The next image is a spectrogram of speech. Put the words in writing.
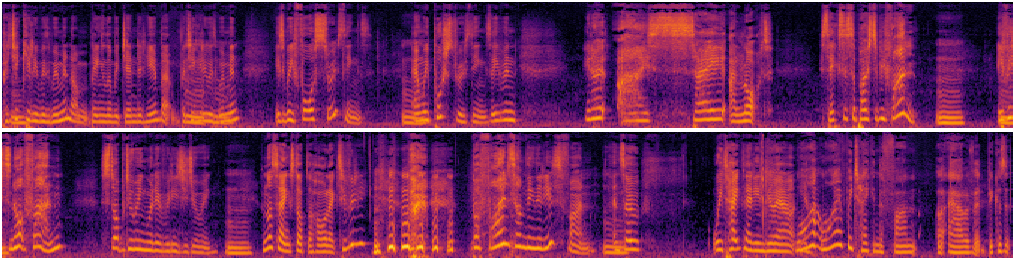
particularly mm. with women. I'm being a little bit gendered here, but particularly with mm-hmm. women, is we force through things mm. and we push through things. Even, you know, I say a lot sex is supposed to be fun. Mm. If it's mm. not fun, stop doing whatever it is you're doing. Mm. I'm not saying stop the whole activity, but, but find something that is fun. And so we take that into our. Why, why have we taken the fun uh, out of it? Because it,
